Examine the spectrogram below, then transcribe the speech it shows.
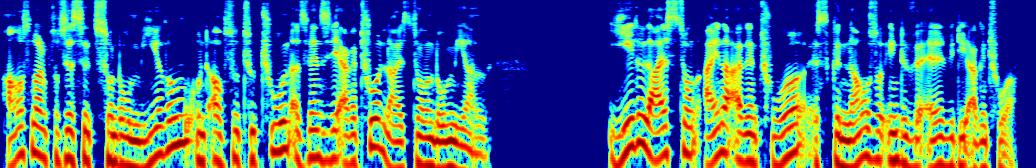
Auswahlprozesse zu normieren und auch so zu tun, als wenn sie die Agenturleistungen normieren. Jede Leistung einer Agentur ist genauso individuell wie die Agentur.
